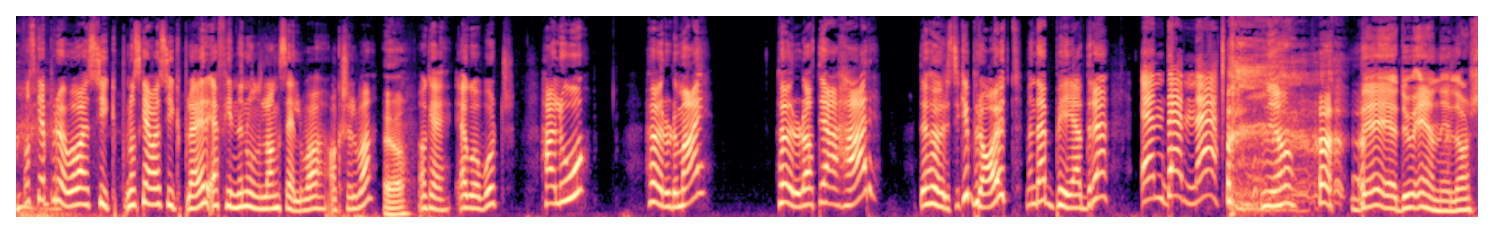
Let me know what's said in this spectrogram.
Nå skal jeg prøve å være, syke, nå skal jeg være sykepleier. Jeg finner noen langs elva. Akerselva. Ja. Ok, jeg går bort. Hallo? Hører du meg? Hører du at jeg er her? Det høres ikke bra ut, men det er bedre enn denne! Ja, det er du enig i, Lars.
